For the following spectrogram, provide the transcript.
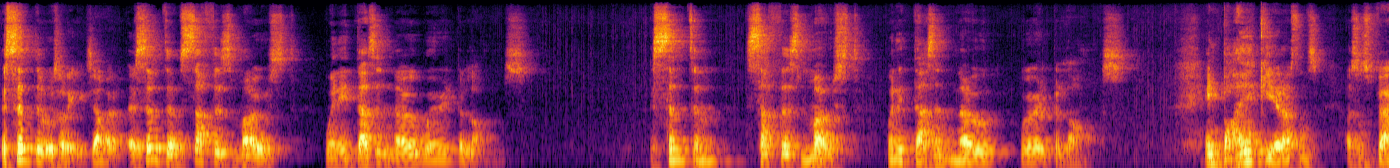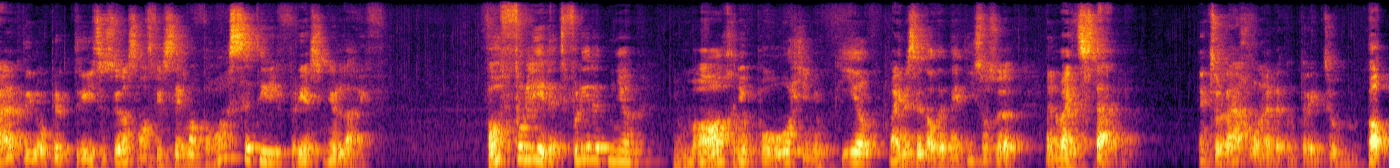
A symptom, oh sorry, jammer. A symptom suffers most when it doesn't know where it belongs. A symptom suffers most when it doesn't know where it belongs. En baie keer as ons as ons werk doen op retreats en so dan sal ons vir sê maar waar sit hierdie vrees in jou lyf? Waar voel jy dit? Voel jy dit in jou jou maag en jou bors en jou keel? Myne sit altyd net hier so so in my sterne. Net so reg onder dit omtrent so bal.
